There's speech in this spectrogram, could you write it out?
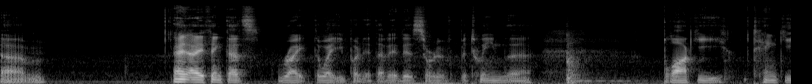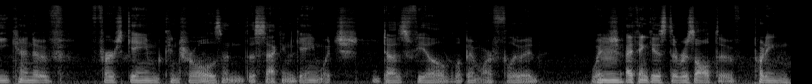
um, I, I think that's right the way you put it. That it is sort of between the blocky, tanky kind of first game controls and the second game, which does feel a little bit more fluid, which mm. I think is the result of putting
